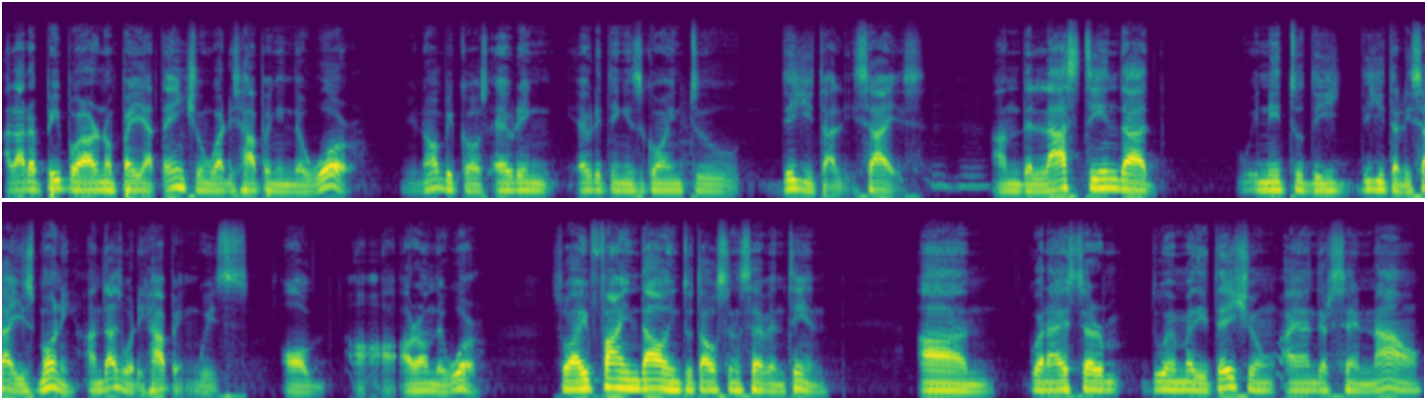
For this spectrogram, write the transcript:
a lot of people are not paying attention what is happening in the world. You know, because everything everything is going to digitalize, mm-hmm. and the last thing that we need to di- digitalize is money, and that's what it happened with all uh, around the world. So I find out in 2017, and when I start doing meditation, I understand now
